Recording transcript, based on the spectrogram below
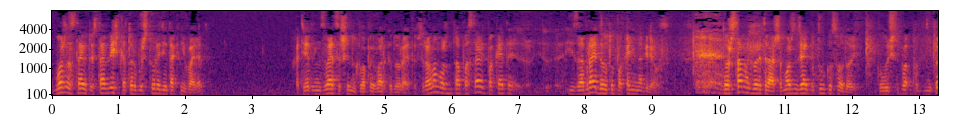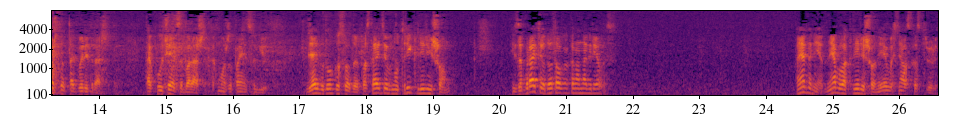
Можно ставить, то есть там вещь, которую большинство людей так не варят. Хотя это не называется шину клопы варка дура. Это все равно можно туда поставить, пока это и забрать до пока не нагрелось. То же самое говорит Раша. Можно взять бутылку с водой. Получить, не то, что так говорит Раша. Так получается бараша. Так можно понять судью. Взять бутылку с водой, поставить ее внутри клиришон. И забрать ее до того, как она нагрелась. Понятно? Нет. У меня была клиришон, я его снял с кастрюли.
